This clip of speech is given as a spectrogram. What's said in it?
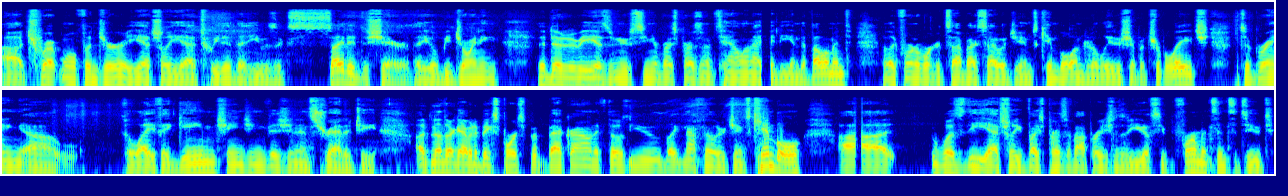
uh, Trent Wilfinger, he actually uh, tweeted that he was excited to share that he'll be joining the WWE as a new senior vice president of talent, ID, and development. I look forward to working side by side with James Kimball under the leadership of Triple H to bring uh, to life a game-changing vision and strategy. Another guy with a big sports background. If those of you like not familiar with James Kimball, uh, was the actually vice president of operations of the UFC Performance Institute,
